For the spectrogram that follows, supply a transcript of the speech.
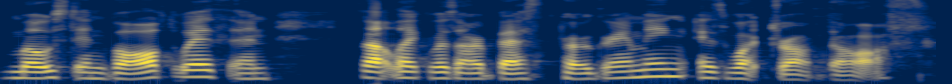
most involved with and felt like was our best programming, is what dropped off.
